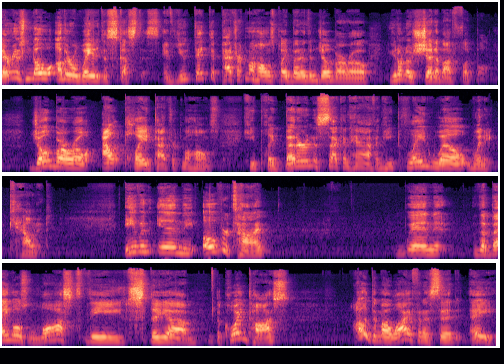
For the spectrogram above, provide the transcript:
There is no other way to discuss this. If you think that Patrick Mahomes played better than Joe Burrow, you don't know shit about football. Joe Burrow outplayed Patrick Mahomes. He played better in the second half and he played well when it counted. Even in the overtime, when the Bengals lost the the um, the coin toss, I looked at my wife and I said, "Hey,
